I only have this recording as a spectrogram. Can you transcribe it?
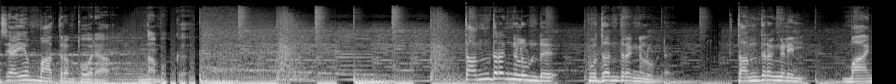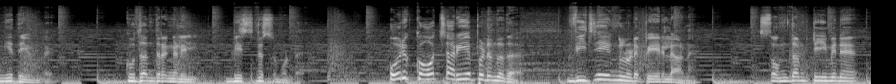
ജയം മാത്രം പോരാ നമുക്ക്. തന്ത്രങ്ങളുണ്ട് കുതന്ത്രങ്ങളുണ്ട്. തന്ത്രങ്ങളിൽ മാന്യതയുണ്ട്. കുതന്ത്രങ്ങളിൽ ബിസിനസ്സുമുണ്ട്. ഒരു കോച്ച് അറിയപ്പെടുന്നത് വിജയങ്ങളുടെ പേരിലാണ്. സ്വന്തം ടീമിന്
